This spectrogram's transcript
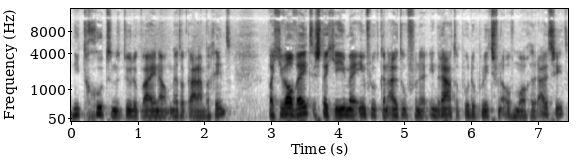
niet goed natuurlijk waar je nou met elkaar aan begint. Wat je wel weet is dat je hiermee invloed kan uitoefenen inderdaad op hoe de politie van overmorgen eruit ziet.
